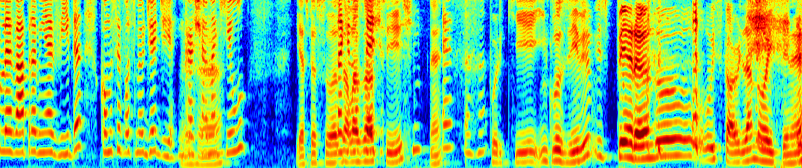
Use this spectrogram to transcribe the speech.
levar pra minha vida como se fosse meu dia a dia. Encaixar Aham. naquilo. E as pessoas, elas seja- assistem, né? É, aham. Porque, inclusive, esperando o story da noite, né?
